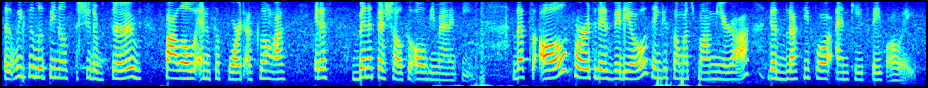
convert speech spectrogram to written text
that we Filipinos should observe, follow, and support as long as it is beneficial to all humanity. That's all for today's video. Thank you so much, Ma'am Mira. God bless you po and keep safe always.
